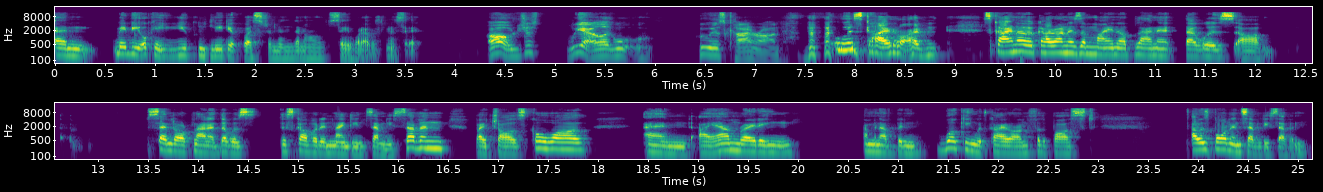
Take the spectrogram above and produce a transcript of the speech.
And maybe, okay, you complete your question and then I'll say what I was going to say. Oh, just yeah, like who is Chiron? Who is Chiron? So Chiron is a minor planet that was um, centaur planet that was discovered in 1977 by Charles Kowal. And I am writing, I mean, I've been working with Chiron for the past, I was born in 77.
